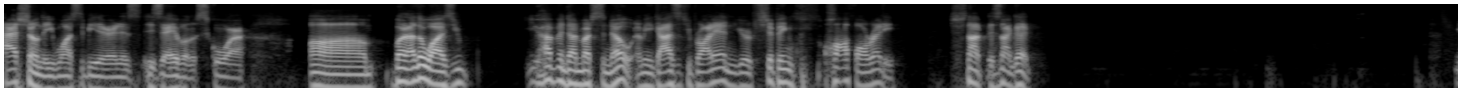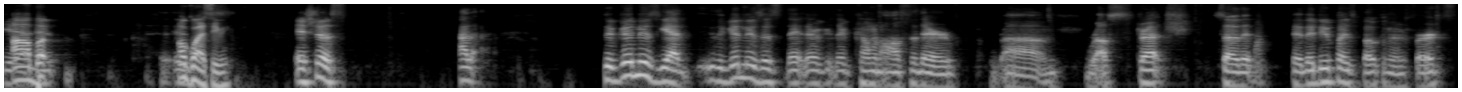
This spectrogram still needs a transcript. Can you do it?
has shown that he wants to be there and is is able to score. Um, but otherwise, you you haven't done much to note. I mean, guys that you brought in, you're shipping off already. It's not it's not good. Yeah, uh, but it, oh, go ahead. It's just I, the good news. Yeah, the good news is they, they're they're coming off of their um, rough stretch, so that they, they do play Bochum first,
